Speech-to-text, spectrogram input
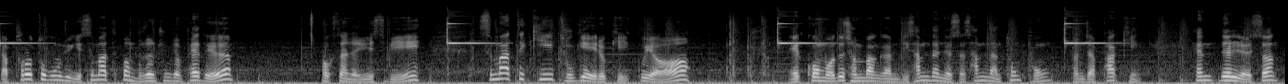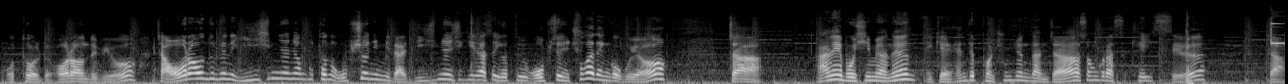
자, 프로토 공주기 스마트폰 무선 충전 패드, 국산자 USB, 스마트 키 두 개 이렇게 있고요. 에코 모드 전방 감지 3단 열선 3단 통풍 전자 파킹 핸들 열선 오토홀드 어라운드 뷰. 자, 어라운드 뷰는 20년형부터는 옵션입니다. 20년식이라서 이것도 옵션이 추가된 거고요. 자, 안에 보시면은 이렇게 핸드폰 충전 단자, 선글라스 케이스. 자,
